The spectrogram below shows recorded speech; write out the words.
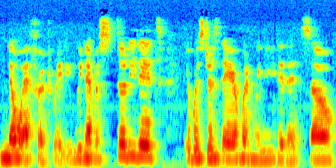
no effort, really. We never studied it, it was just there when we needed it. So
